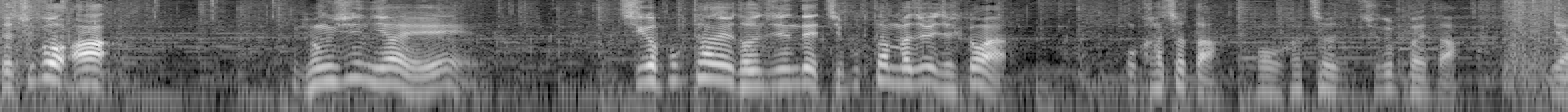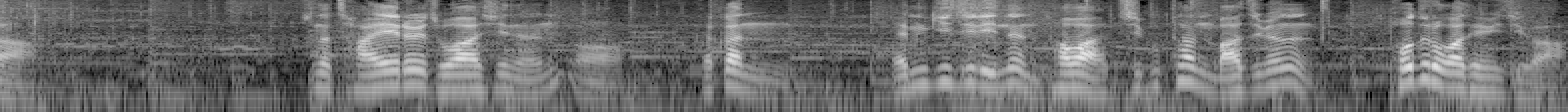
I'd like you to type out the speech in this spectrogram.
자 죽어 아 병신이야 얘. 지가 폭탄을 던지는데 지 폭탄 맞으면 잠깐만. 어 갇혔다. 어 갇혀 죽을 뻔했다. 야. 존나 자해를 좋아하시는 어. 약간 M 기질이 있는 봐봐. 지 폭탄 맞으면은 더 들어가 데미지가.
